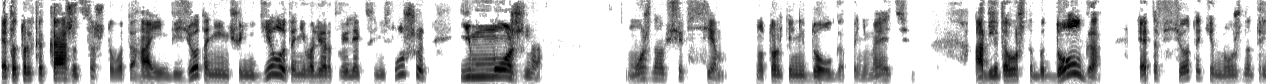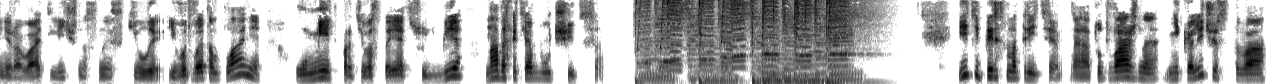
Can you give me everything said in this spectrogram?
Это только кажется, что вот ага, им везет, они ничего не делают, они Валера твои лекции не слушают, им можно. Можно вообще всем, но только недолго, понимаете? А для того, чтобы долго, это все-таки нужно тренировать личностные скиллы. И вот в этом плане уметь противостоять судьбе надо хотя бы учиться. И теперь смотрите, э, тут важно не количество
